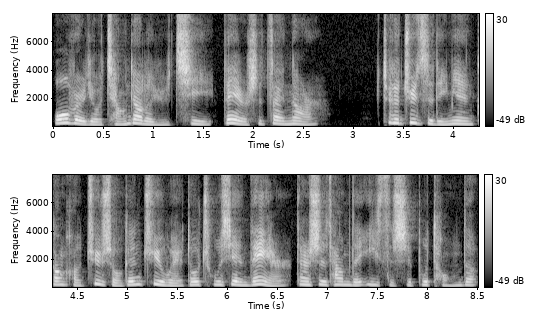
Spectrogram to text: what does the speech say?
over 有强调的语气，there 是在那儿。 这个句子里面刚好句首跟句尾都出现 there，但是它们的意思是不同的。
